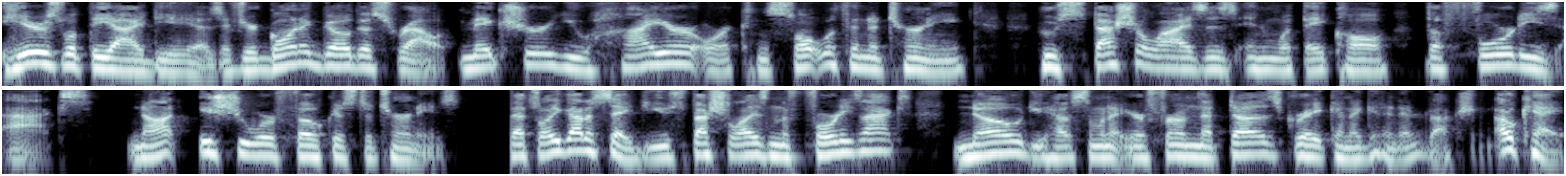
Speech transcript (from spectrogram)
here's what the idea is. If you're going to go this route, make sure you hire or consult with an attorney who specializes in what they call the 40s acts, not issuer focused attorneys. That's all you got to say. Do you specialize in the 40s acts? No. Do you have someone at your firm that does? Great. Can I get an introduction? Okay.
